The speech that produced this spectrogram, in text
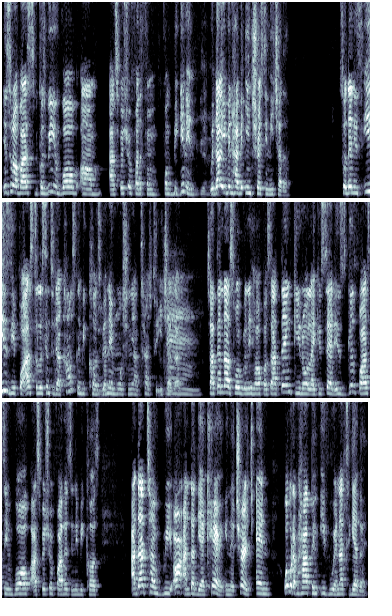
instead of us, because we involve um our spiritual father from from beginning Beginning. without even having interest in each other. So then it's easy for us to listen to their counseling because we're not emotionally attached to each other. mm, So I think that's what really helped us. I think, you know, like you said, it's good for us to involve our spiritual fathers in it because at that time we are under their care in the church. And what would have happened if we were not together?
